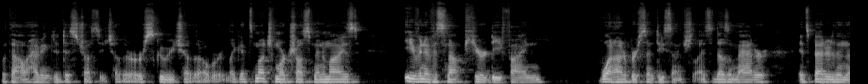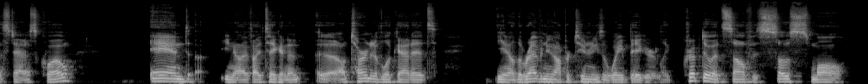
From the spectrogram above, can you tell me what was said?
without having to distrust each other or screw each other over. Like it's much more trust minimized, even if it's not pure DeFi 100% decentralized. It doesn't matter. It's better than the status quo. And you know, if I take an, an alternative look at it, you know, the revenue opportunities are way bigger. Like crypto itself is so small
